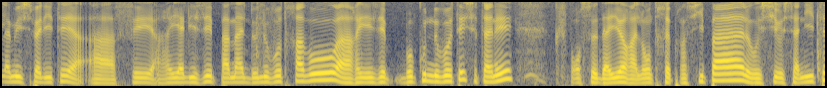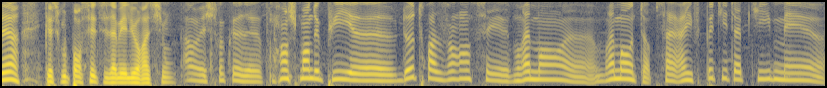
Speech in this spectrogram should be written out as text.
La municipalité a, fait, a réalisé pas mal de nouveaux travaux, a réalisé beaucoup de nouveautés cette année. Je pense d'ailleurs à l'entrée principale, aussi au sanitaire. Qu'est-ce que vous pensez de ces améliorations? Ah ouais, je trouve que euh, franchement depuis 2-3 ans c'est vraiment, euh, vraiment au top. Ça arrive petit à petit mais euh,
